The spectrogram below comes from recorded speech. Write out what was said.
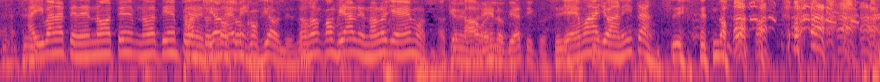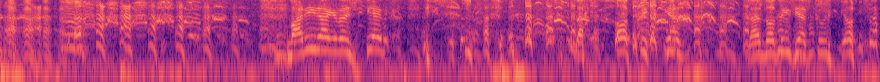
Sí. ahí van a tener, no, te- no tienen Ah, entonces prevención, no son confiables, ¿no? No son confiables, no los llevemos. A que me Ah, manejen bueno. los viáticos. Sí. Llevemos a Joanita. Sí, no. Marina Granciera. las, noticias, las noticias curiosas.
